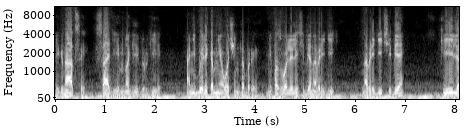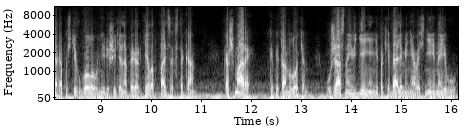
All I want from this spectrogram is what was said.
Игнаций, Сади и многие другие. Они были ко мне очень добры, не позволили себе навредить. Навредить себе? Киллер, опустив голову, нерешительно повертела в пальцах стакан. Кошмары, капитан Локин. Ужасные видения не покидали меня во сне и наяву.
